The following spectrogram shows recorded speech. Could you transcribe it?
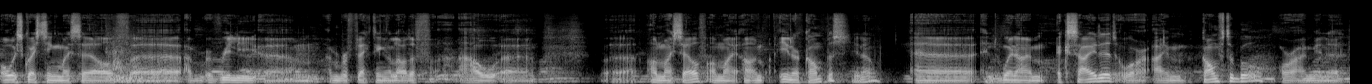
always questioning myself. I'm really um, I'm reflecting a lot of how uh, on myself, on my on inner compass, you know. Uh, and when I'm excited or I'm comfortable or I'm in a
